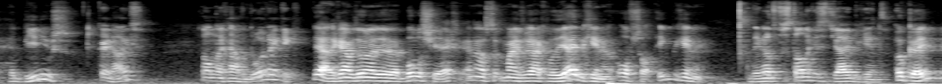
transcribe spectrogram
het biernieuws. Oké, nice. Dan eh, gaan we door, denk ik. Ja, dan gaan we door naar de bollenshare. En als het mijn vraag, wil jij beginnen of zal ik beginnen? Ik denk dat het verstandig is dat jij begint. Oké,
